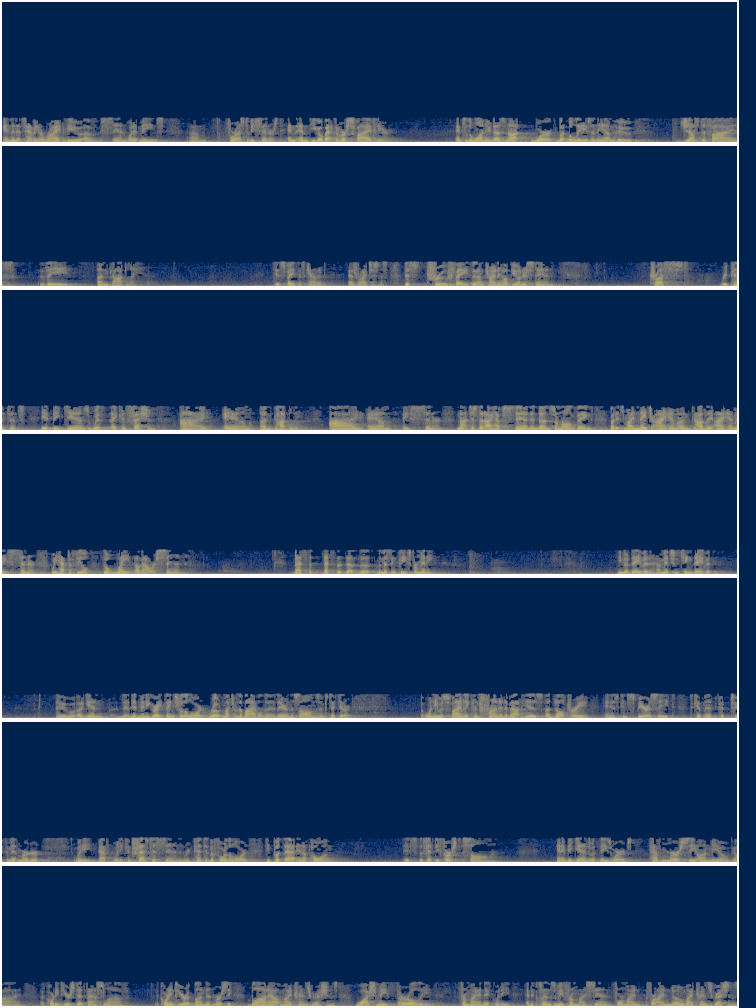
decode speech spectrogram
and then it's having a right view of sin, what it means um, for us to be sinners. And, and you go back to verse 5 here. And to the one who does not work, but believes in him who justifies the ungodly, his faith is counted as righteousness. This true faith that I'm trying to help you understand trust, repentance, it begins with a confession I am ungodly. I am a sinner. Not just that I have sinned and done some wrong things, but it's my nature. I am ungodly. I am a sinner. We have to feel the weight of our sin. That's the, that's the, the, the, the missing piece for many. You know, David, I mentioned King David, who, again, did many great things for the Lord, wrote much of the Bible, there in the Psalms in particular. But when he was finally confronted about his adultery and his conspiracy to commit, to commit murder, when he, when he confessed his sin and repented before the Lord, he put that in a poem. It's the 51st Psalm. And it begins with these words Have mercy on me, O God, according to your steadfast love. According to your abundant mercy, blot out my transgressions. Wash me thoroughly from my iniquity and cleanse me from my sin. For, my, for I know my transgressions,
